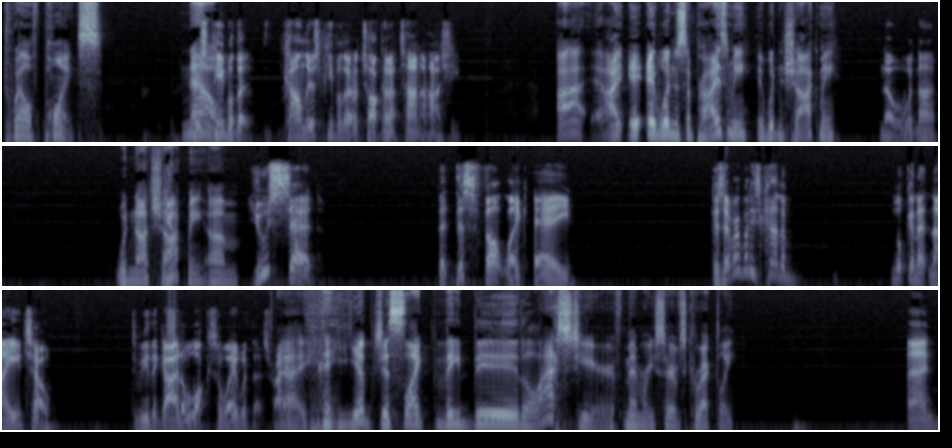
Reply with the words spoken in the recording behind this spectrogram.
12 points. Now, There's people that Colin. There's people that are talking about Tanahashi. I, I, it, it wouldn't surprise me. It wouldn't shock me. No, it would not. Would not shock me. Um, You said that this felt like a because everybody's kind of looking at Naito to be the guy that walks away with this, right? uh, yep, just like they did last year, if memory serves correctly. and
